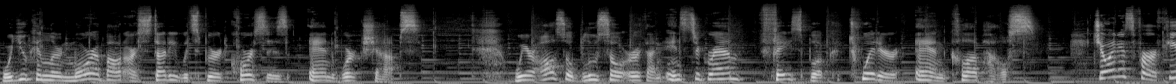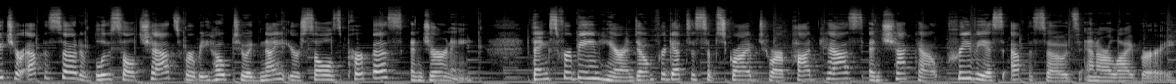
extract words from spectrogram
where you can learn more about our study with spirit courses and workshops. We are also Blue Soul Earth on Instagram, Facebook, Twitter, and Clubhouse. Join us for a future episode of Blue Soul Chats where we hope to ignite your soul's purpose and journey. Thanks for being here, and don't forget to subscribe to our podcast and check out previous episodes in our library.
